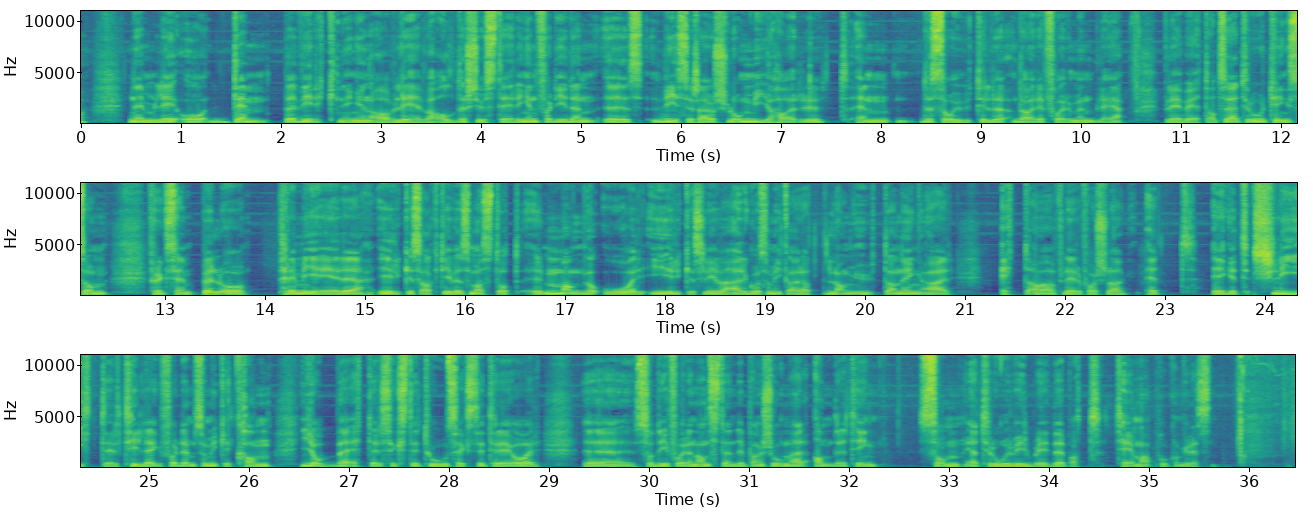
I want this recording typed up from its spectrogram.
nemlig å dempe virkningen av levealdersjusteringen, fordi den uh, viser seg å slå mye hardere ut enn det så ut til da reformen ble, ble, vedtatt. Så jeg tror ting som f.eks. å premiere yrkesaktive som har stått mange år i yrkeslivet, ergo som ikke har hatt lang utdanning, er ett av flere forslag. Et eget slitertillegg for dem som ikke kan jobbe etter 62-63 år, eh, så de får en anstendig pensjon, er andre ting som jeg tror vil bli debattema på Kongressen.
